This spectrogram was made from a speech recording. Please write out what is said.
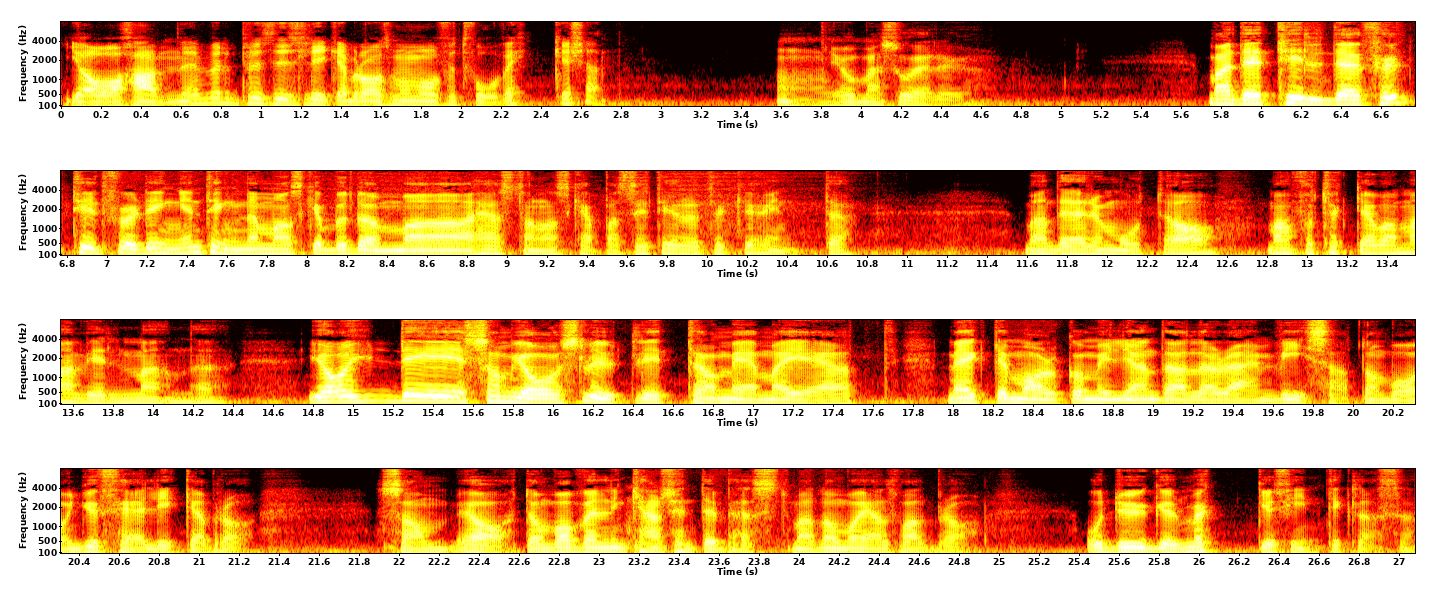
Ja, han är väl precis lika bra som han var för två veckor sedan. Mm, jo, men så är det ju. Men det, till, det för- tillförde ingenting när man ska bedöma hästarnas kapacitet, det tycker jag inte. Men däremot, ja, man får tycka vad man vill. Men eh, ja, det som jag slutligt tar med mig är att the Mark och Million Dollar Rhyme visar att de var ungefär lika bra. Som, ja, de var väl kanske inte bäst, men de var i alla fall bra. Och duger mycket fint i klassen.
